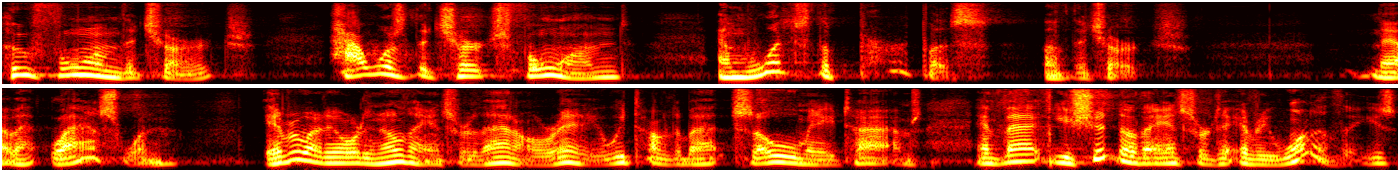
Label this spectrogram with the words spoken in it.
Who formed the church? How was the church formed? And what's the purpose of the church? Now, that last one, everybody already know the answer to that already. We talked about it so many times. In fact, you should know the answer to every one of these,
